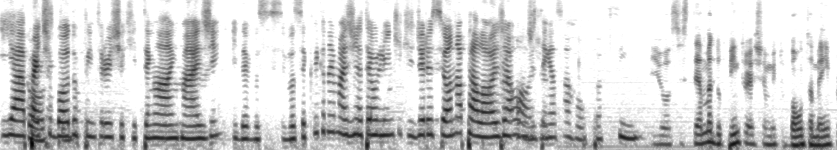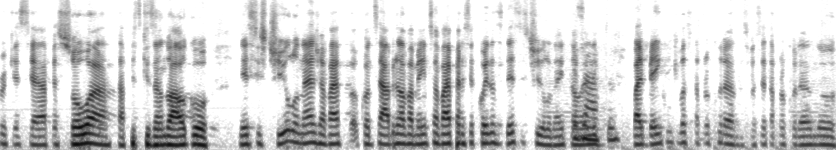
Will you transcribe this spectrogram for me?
e a Gosto. parte boa do Pinterest aqui tem lá a imagem, e daí você, se você clica na imagem, já tem um link que direciona pra loja Pra onde loja. tem essa roupa. Sim. E o sistema do Pinterest é muito bom também, porque se a pessoa tá pesquisando algo nesse estilo, né, já vai quando você abre novamente, já vai aparecer coisas desse estilo, né? Então ele Exato. vai bem com o que você está procurando. Se você está procurando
